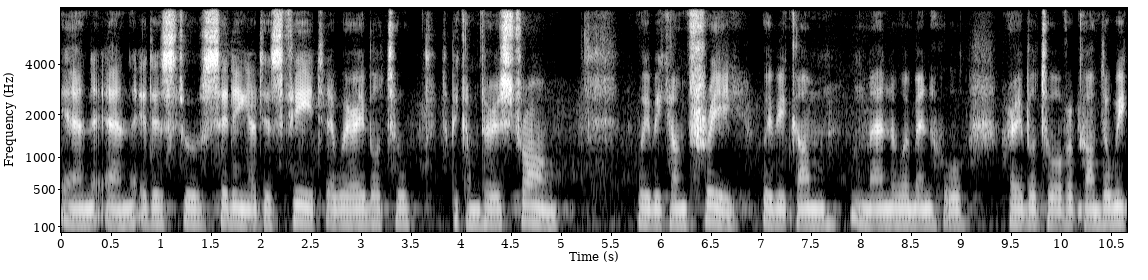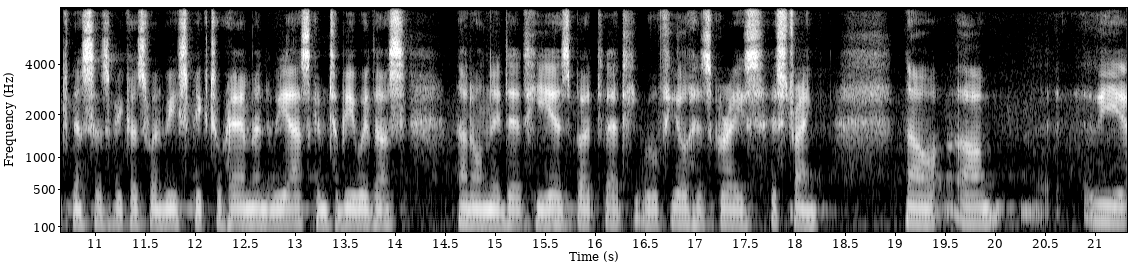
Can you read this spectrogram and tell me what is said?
and, and it is through sitting at his feet that we're able to, to become very strong. We become free. We become men and women who are able to overcome the weaknesses because when we speak to him and we ask him to be with us, not only that he is, but that he will feel his grace, his strength. Now, um, the,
